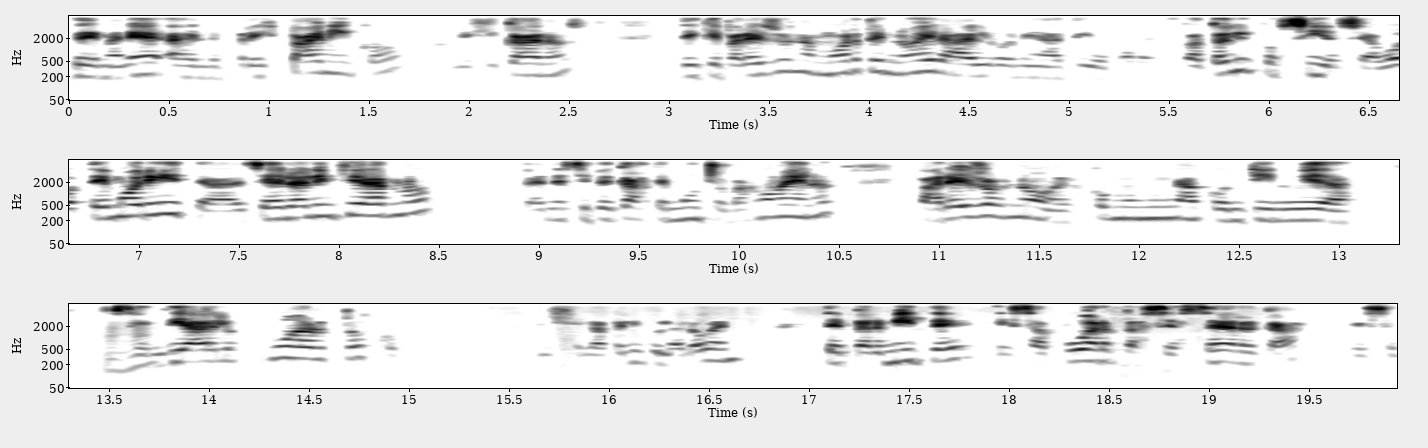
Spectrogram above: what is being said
de manera el prehispánico, mexicanos, de que para ellos la muerte no era algo negativo, para los católicos sí, o sea, vos te moriste al cielo al infierno, depende si pecaste mucho más o menos, para ellos no, es como una continuidad. El Día de los Muertos, como dije en la película, lo ven, te permite, esa puerta se acerca, ese,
